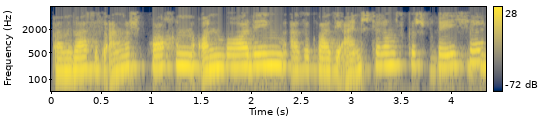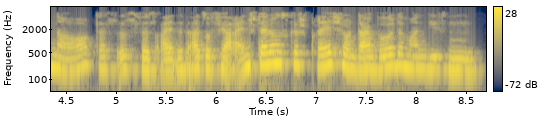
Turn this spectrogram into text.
Ähm, du hast es angesprochen, Onboarding, also quasi Einstellungsgespräche. Genau, das ist fürs Ein also für Einstellungsgespräche und da würde man diesen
